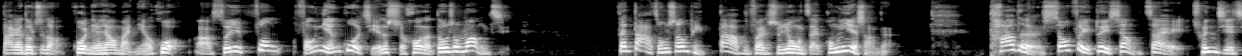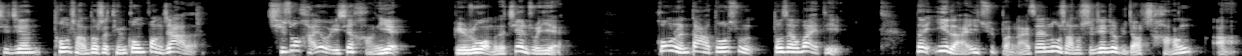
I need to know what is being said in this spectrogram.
大家都知道，过年要买年货啊，所以逢逢年过节的时候呢都是旺季。但大宗商品大部分是用在工业上的，它的消费对象在春节期间通常都是停工放假的，其中还有一些行业，比如我们的建筑业，工人大多数都在外地，那一来一去本来在路上的时间就比较长啊。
